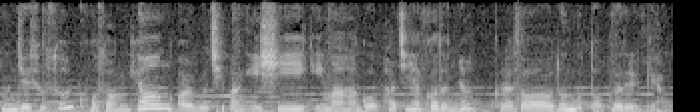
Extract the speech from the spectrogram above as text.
문제 수술, 고성형, 얼굴 지방 이식, 이마하고 바지 했거든요. 그래서 눈부터 보여드릴게요.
